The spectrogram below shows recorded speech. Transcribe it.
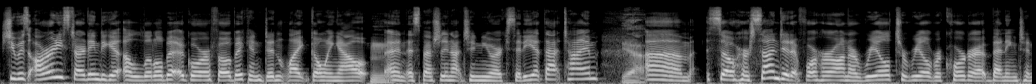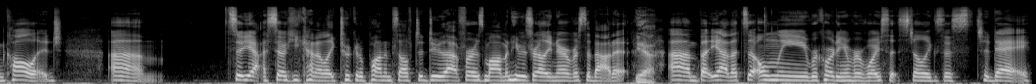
she was already starting to get a little bit agoraphobic and didn't like going out and especially not to New York City at that time. Yeah. Um so her son did it for her on a reel to reel recorder at Bennington College. Um so yeah, so he kind of like took it upon himself to do that for his mom and he was really nervous about it. Yeah. Um but yeah, that's the only recording of her voice that still exists today.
